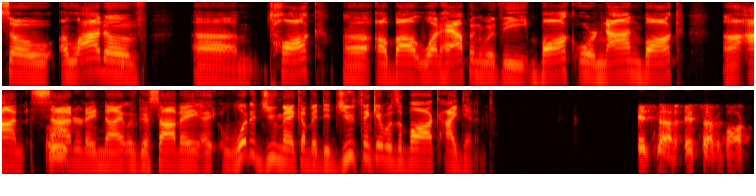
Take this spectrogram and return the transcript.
so a lot of um, talk uh, about what happened with the balk or non-balk uh, on Saturday Ooh. night with Gustave. Uh, what did you make of it? Did you think it was a balk? I didn't. It's not. It's not a balk.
